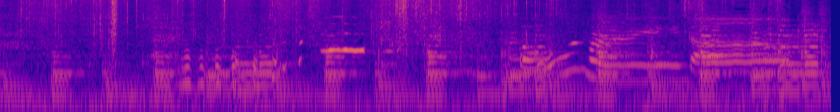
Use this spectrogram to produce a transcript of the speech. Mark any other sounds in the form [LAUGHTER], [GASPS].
[LAUGHS] oh my god.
